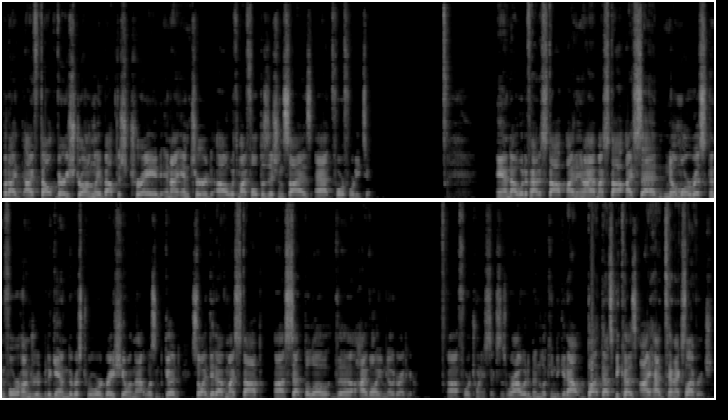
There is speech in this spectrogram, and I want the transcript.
but I, I felt very strongly about this trade, and I entered uh, with my full position size at 442 and I would have had a stop. And I had my stop. I said no more risk than 400, but again, the risk reward ratio on that wasn't good. So I did have my stop uh, set below the high volume node right here. Uh, 426 is where I would have been looking to get out, but that's because I had 10x leverage.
